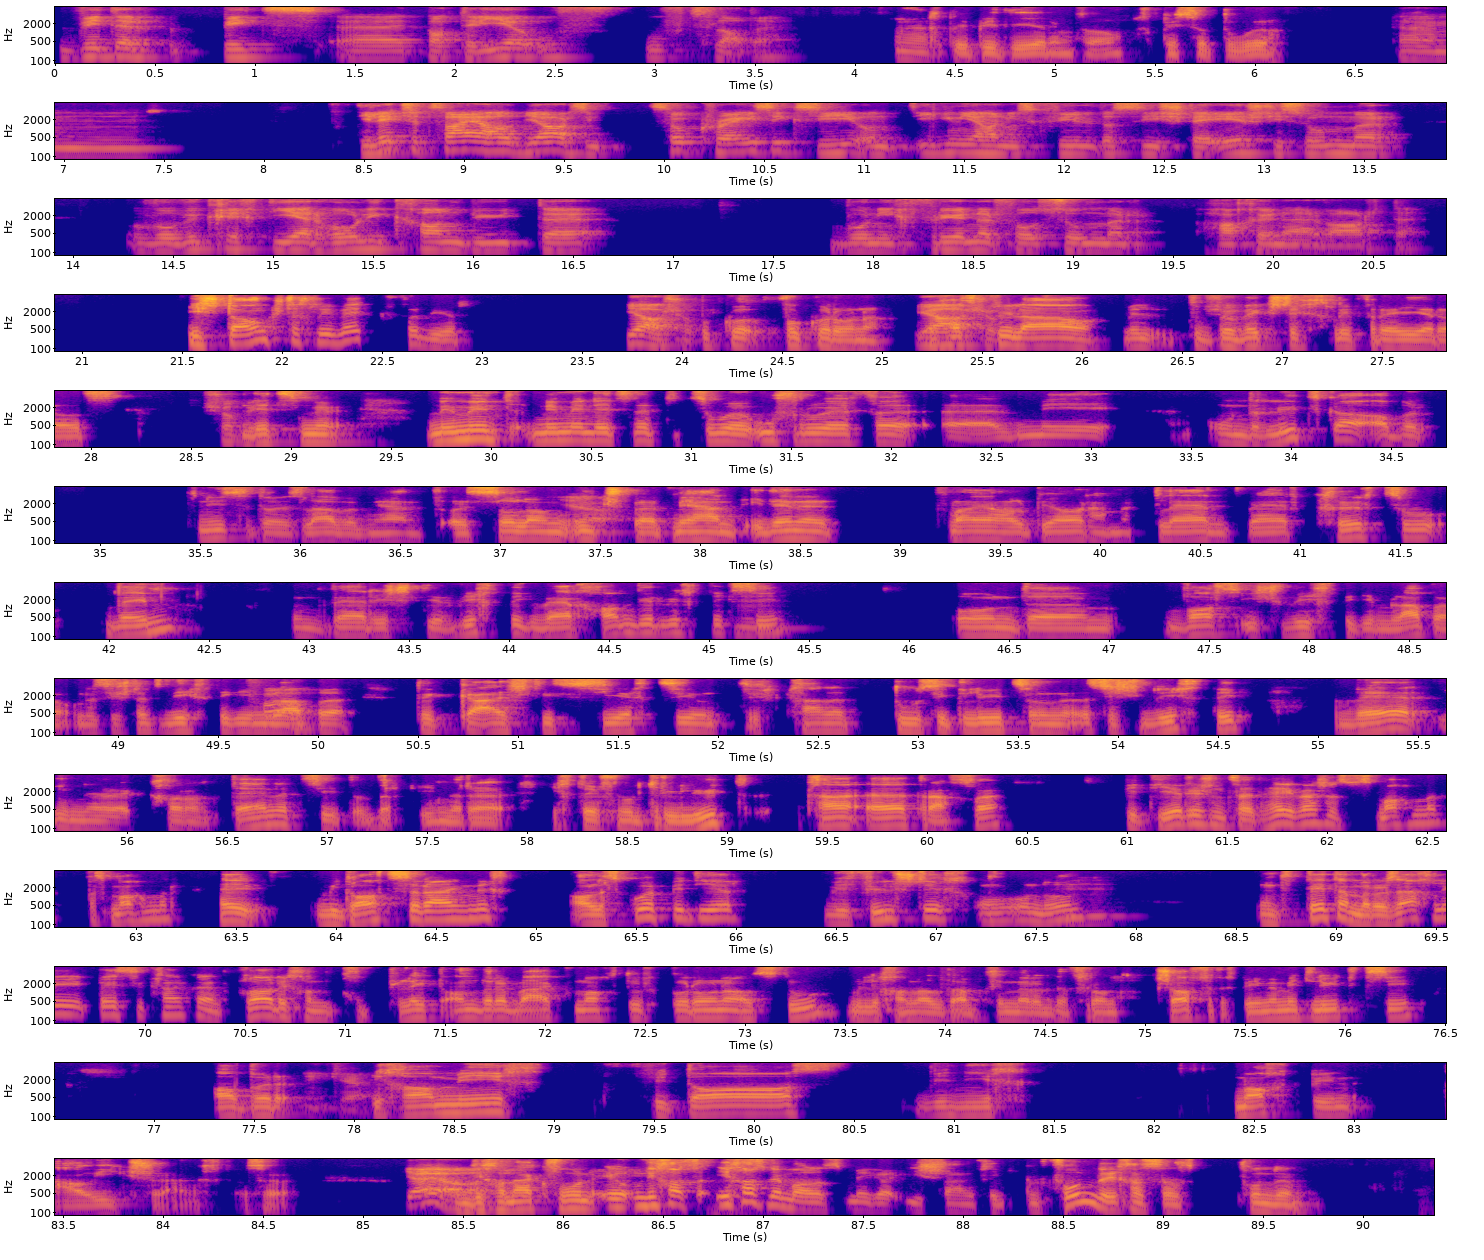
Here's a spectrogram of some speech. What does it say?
wieder ein bisschen äh, die Batterien auf, aufzuladen. Ja, Ich bin bei dir im Fall. Ich bin so toll. ähm, die letzten zweieinhalb Jahre sind so crazy gewesen und irgendwie habe ich das Gefühl, das ist der erste Sommer, wo wirklich die Erholung kann bieten, wo ich früher von Sommer habe können erwarten. Ist die Angst ein bisschen weg von dir? Ja, schon. Von, von Corona? Ja, ich habe das. Gefühl auch, weil du Schon. bewegst dich ein bisschen freier als. schon Und jetzt, wir, wir, müssen, wir müssen jetzt nicht dazu aufrufen, äh, mehr unter Leute zu gehen, aber geniessen unser Leben. Wir haben uns so lange Ja. eingesperrt. Wir haben in diesen zweieinhalb Jahren haben wir gelernt, wer gehört zu wem und wer ist dir wichtig, wer kann dir wichtig sein Mhm. und ähm, was ist wichtig im Leben. Und es ist nicht wichtig im Voll. Leben, der geilste sein und ich kenne tausend Leute, sondern es ist wichtig, wer in einer Quarantänezeit oder in einer, ich darf nur drei Leute äh, treffen, bei dir ist und sagt, hey, weißt du, was machen wir? Was machen wir? Hey, wie geht's dir eigentlich? Alles gut bei dir? Wie fühlst du dich? Und, und, und. Mhm. Und dort haben wir uns auch ein bisschen besser kennengelernt. Klar, ich habe einen komplett anderen Weg gemacht durch Corona als du, weil ich habe halt einfach immer an der Front geschafft. Ich bin immer mit Leuten gewesen. Aber Okay. ich habe mich für das, wie ich gemacht bin, auch eingeschränkt. Also, Ja, ja. und ich habe also- auch gefunden, und ich habe es ich habe es nicht mal als mega Einschränkung empfunden. Ich habe es als gefunden,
